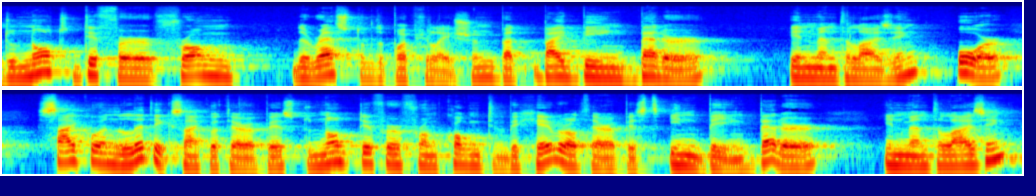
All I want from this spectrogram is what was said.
do not differ from the rest of the population, but by being better in mentalizing, or psychoanalytic psychotherapists do not differ from cognitive behavioral therapists in being better in mentalizing,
